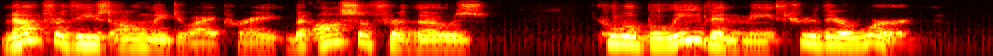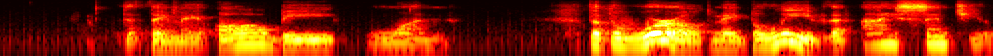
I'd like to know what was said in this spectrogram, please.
Not for these only do I pray, but also for those who will believe in me through their word, that they may all be one that the world may believe that I sent you.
